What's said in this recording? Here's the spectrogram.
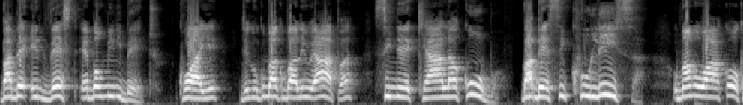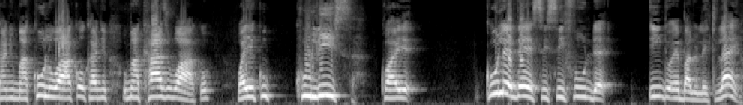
Babe-invest ebomini bethu. Kwaye njengokuba kubaliwe apha sinetyala kubo. Babesikhulisa umama wakho okanye umakhulu wakho okanye umakhazi wakho wayekukhulisa kwaye kule vesi sifunde into ebalulekileyo.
